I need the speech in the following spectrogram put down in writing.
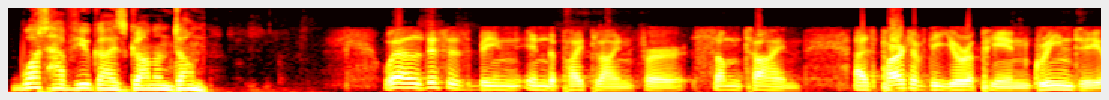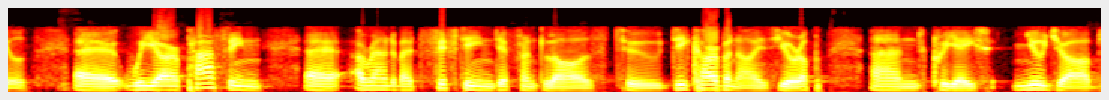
What have you guys gone and done? Well, this has been in the pipeline for some time. As part of the European Green Deal, uh, we are passing uh, around about 15 different laws to decarbonise Europe and create new jobs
